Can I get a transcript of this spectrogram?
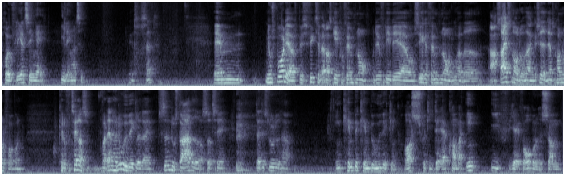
prøve flere ting af i længere tid. Interessant. Øhm, nu spurgte jeg jo specifikt til, hvad der er sket på 15 år, og det er fordi, det er jo cirka 15 år, du har været, ah, 16 år, du har været engageret i Dansk Håndboldforbund. Kan du fortælle os, hvordan har du udviklet dig, siden du startede og så til, da det sluttede her? En kæmpe, kæmpe udvikling. Også fordi, da jeg kommer ind i, ja, i forbundet som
